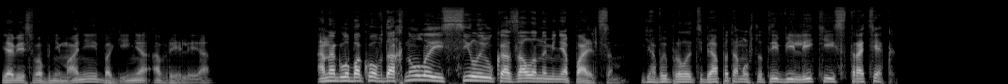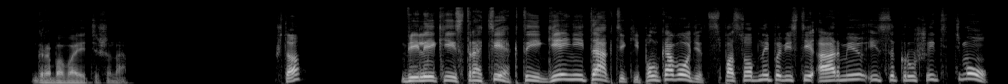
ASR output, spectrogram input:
Я весь во внимании богиня Аврелия. Она глубоко вдохнула и с силой указала на меня пальцем. «Я выбрала тебя, потому что ты великий стратег». Гробовая тишина. «Что?» «Великий стратег, ты гений тактики, полководец, способный повести армию и сокрушить тьму!»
